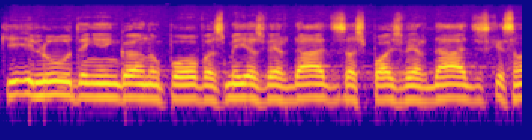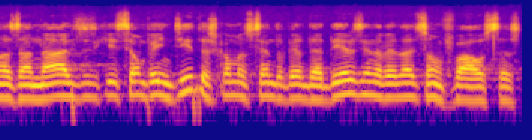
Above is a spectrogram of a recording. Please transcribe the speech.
que iludem e enganam o povo, as meias-verdades, as pós-verdades, que são as análises que são vendidas como sendo verdadeiras e na verdade são falsas.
